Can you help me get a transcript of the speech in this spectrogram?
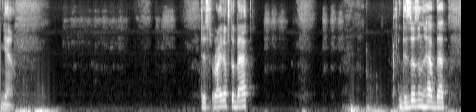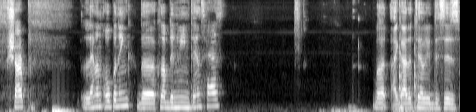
yeah just right off the bat this doesn't have that sharp lemon opening the Club de Nuit Intense has but I gotta tell you this is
